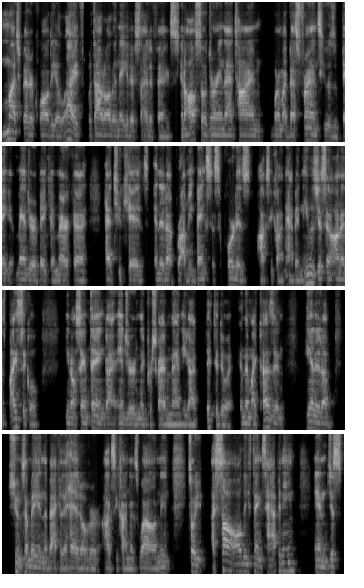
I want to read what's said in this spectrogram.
much better quality of life without all the negative side effects. And also during that time, one of my best friends, he was a bank manager at Bank of America, had two kids, ended up robbing banks to support his Oxycontin habit. And he was just on his bicycle, you know, same thing, got injured and they prescribed him that and he got addicted to it. And then my cousin, he ended up shooting somebody in the back of the head over Oxycontin as well. Mean, so I saw all these things happening and just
